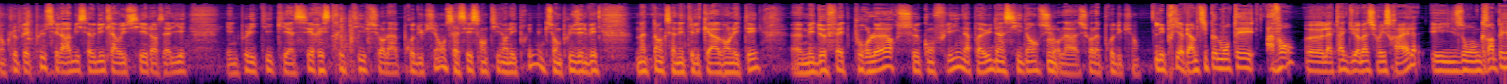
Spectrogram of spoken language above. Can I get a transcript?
donc l'OPEP+, c'est l'Arabie Saoudite, la Russie et leurs alliés, il y a une politique qui est assez restrictive sur la production. Ça s'est senti dans les prix, hein, qui sont plus élevés maintenant que ça n'était le cas avant l'été. Euh, mais de fait, pour l'heure, ce conflit n'a pas eu d'incidence sur, la, sur la production. Les prix avaient un petit peu monté avant euh, l'attaque du Hamas sur Israël et ils ont grimpé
